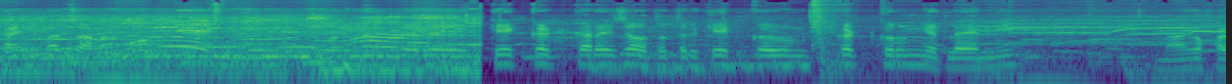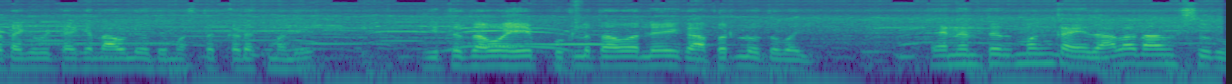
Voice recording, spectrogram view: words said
टाइमपास झाला नंतर केक कट करायचा होता तर केक करून कट करून घेतला यांनी. मागं फटाके बिटाके लावले होते मस्त कडकमध्ये. इथं जावं हे फुटलं तावं लय घाबरलं होतं बाई. त्यानंतर मग काय झाला डान्स सुरू.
